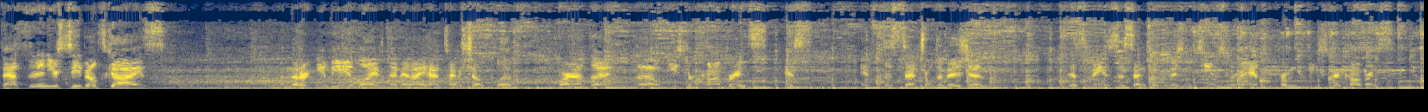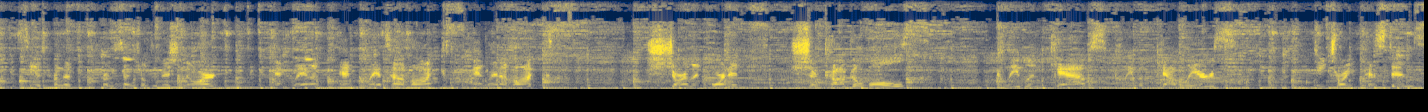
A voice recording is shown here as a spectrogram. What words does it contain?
Fasten in your seatbelts, guys. Another NBA Live 99 halftime show clip. Part of the, the Eastern Conference is it's the Central Division. This means the Central Division teams from from Eastern Conference teams from the from Central Division are Atlanta Atlanta Hawks, Atlanta Hawks, Charlotte Hornets, Chicago Bulls, Cleveland Cavs, Cleveland Cavaliers, Detroit Pistons,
